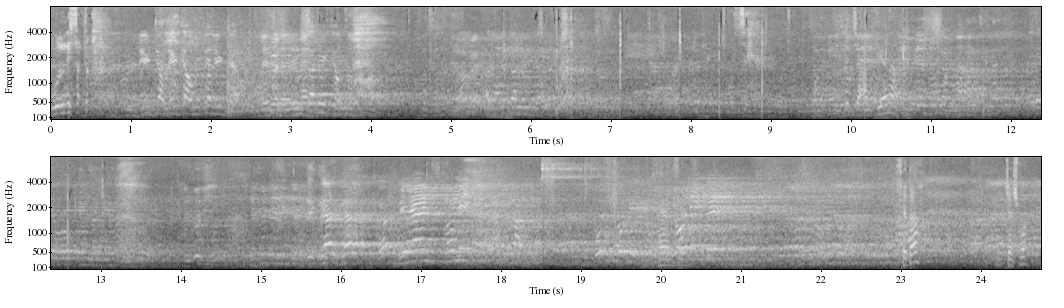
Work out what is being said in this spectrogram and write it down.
बोल नहीं सकता। लेट जा लेट जा उल्टा लेट जा। उल्टा लेट जा उल्टा चार किया ना। श्वेता चश्मा।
